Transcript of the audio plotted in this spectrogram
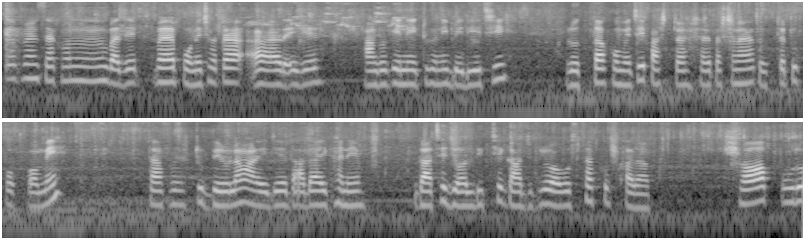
তো ফ্রেন্ডস এখন বাজে প্রায় পৌনে ছটা আর এই যে ভাঙ্গকে নিয়ে একটুখানি বেরিয়েছি। রোদটা কমেছে পাঁচটা সাড়ে পাঁচটা নাগাদ রোদটা একটু কমে। তারপর একটু বেরোলাম আর এই যে দাদা এখানে গাছে জল দিচ্ছে গাছগুলোর অবস্থা খুব খারাপ। সব পুরো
